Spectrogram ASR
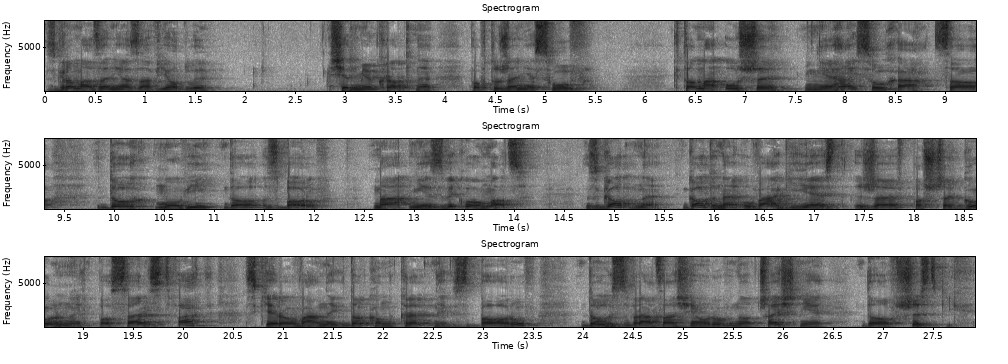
zgromadzenia zawiodły. Siedmiokrotne powtórzenie słów Kto ma uszy, niechaj słucha, co Duch mówi do zborów. Ma niezwykłą moc. Zgodne, godne uwagi jest, że w poszczególnych poselstwach skierowanych do konkretnych zborów Duch zwraca się równocześnie do wszystkich.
